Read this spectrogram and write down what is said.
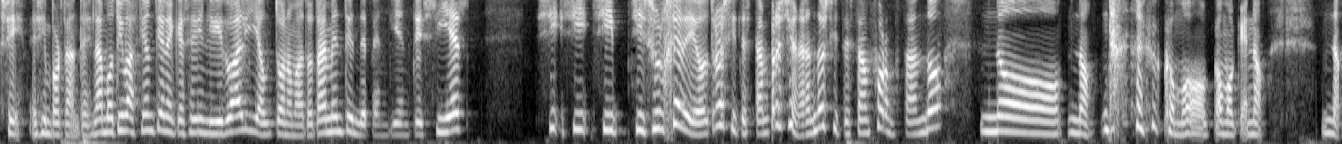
Sí, es importante. La motivación tiene que ser individual y autónoma, totalmente independiente. Si es si, si, si, si surge de otros, si te están presionando, si te están forzando, no, no, como, como que no. No.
